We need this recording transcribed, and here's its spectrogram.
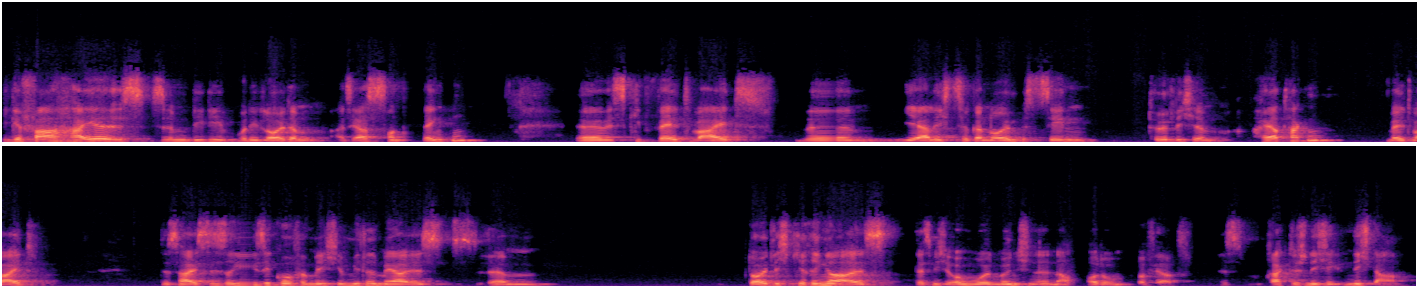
die Gefahr Haie ist ähm, die, die, wo die Leute als erstes dran denken. Äh, es gibt weltweit äh, jährlich circa neun bis zehn tödliche Haiattacken, weltweit. Das heißt, das Risiko für mich im Mittelmeer ist ähm, deutlich geringer, als dass mich irgendwo in München ein Auto überfährt. Ist praktisch nicht, nicht da.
